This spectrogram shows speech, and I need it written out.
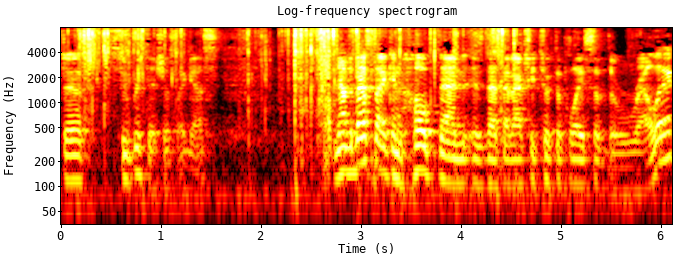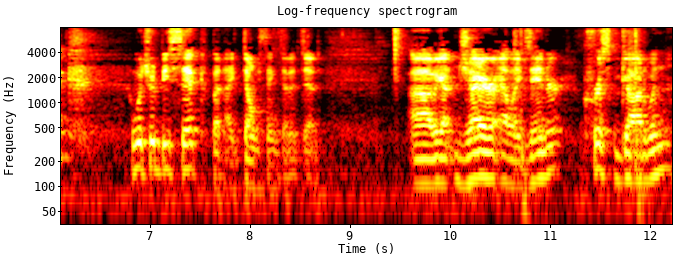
just superstitious, I guess. Now, the best I can hope then is that that actually took the place of the Relic, which would be sick, but I don't think that it did. Uh, we got Jaire Alexander, Chris Godwin,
